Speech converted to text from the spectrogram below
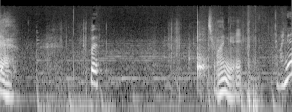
Tia, Apa? Macam mana eh? Macam mana?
